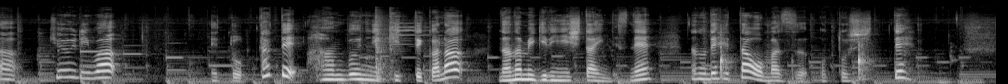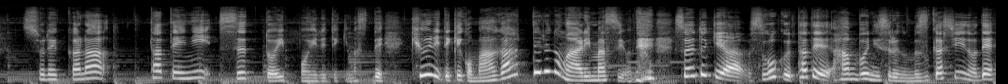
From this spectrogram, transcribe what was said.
さあきゅうりはえっと縦半分に切ってから斜め切りにしたいんですね。なのでヘタをまず落としてそれから縦にスッと1本入れてきます。できゅうりって結構曲がってるのがありますよね。そういう時はすごく縦半分にするの難しいので、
